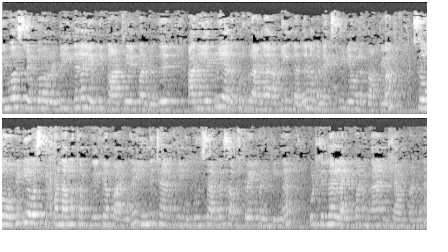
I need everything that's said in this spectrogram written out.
reverse repo rate இதெல்லாம் எப்படி கால்குலேட் பண்றது அது எப்படி அதை கொடுக்குறாங்க அப்படிங்கறத நம்ம நெக்ஸ்ட் வீடியோவில் பார்க்கலாம் சோ வீடியோவை ஸ்கிப் பண்ணாம கம்ப்ளீட்டா பாருங்க. இந்த சேனல் நீங்க புதுசாக இருந்தால் சப்ஸ்கிரைப் பண்ணிக்கிங்க. பிடிச்சிருந்தா லைக் பண்ணுங்க அண்ட் ஷேர் பண்ணுங்க.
